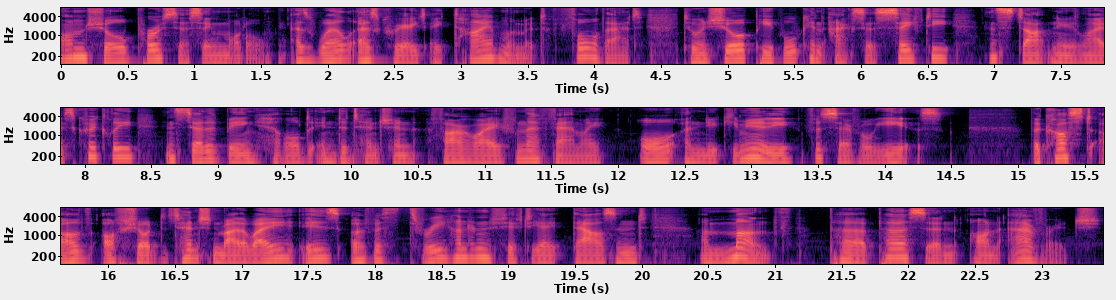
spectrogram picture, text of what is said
onshore processing model, as well as create a time limit for that to ensure people can access safety and start new lives quickly instead of being held in detention far away from their family or a new community for several years. The cost of offshore detention, by the way, is over 358,000 a month per person on average,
